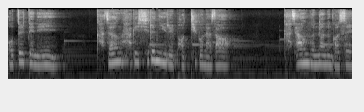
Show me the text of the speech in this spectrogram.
어떨 때는 가장 하기 싫은 일을 버티고 나서 가장 원하는 것을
